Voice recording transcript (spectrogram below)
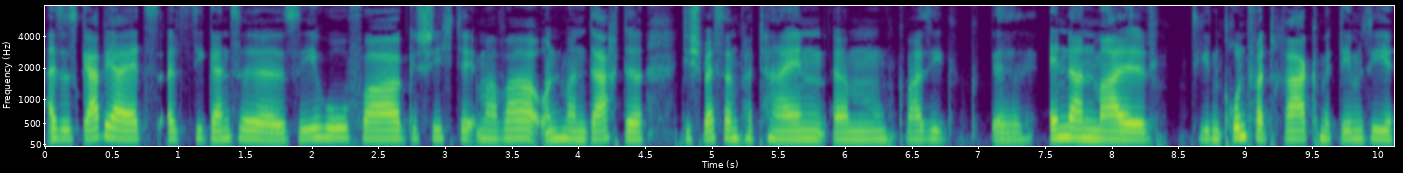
also es gab ja jetzt, als die ganze Seehofer-Geschichte immer war und man dachte, die Schwesternparteien ähm, quasi äh, ändern mal den Grundvertrag, mit dem sie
